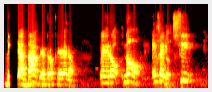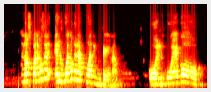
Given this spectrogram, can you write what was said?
Villa Tapia, creo que era. Pero no, en serio, si nos ponemos el, el juego de la cuarentena o el juego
